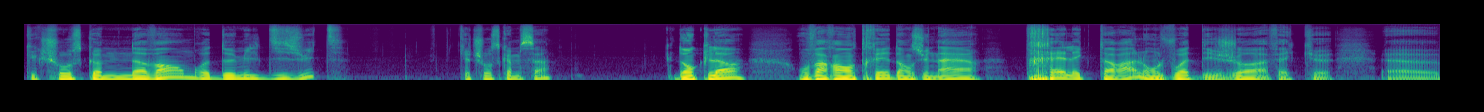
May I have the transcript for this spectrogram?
quelque chose comme novembre 2018, quelque chose comme ça. Donc là, on va rentrer dans une ère préélectorale. On le voit déjà avec euh, euh,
